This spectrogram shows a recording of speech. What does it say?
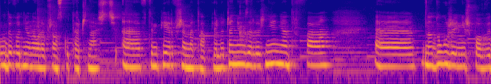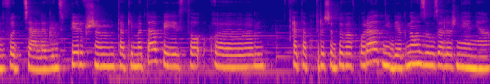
udowodnioną lepszą skuteczność. E, W tym pierwszym etapie leczenie uzależnienia trwa no, dłużej niż pobyt w oddziale, więc w pierwszym takim etapie jest to etap, który się odbywa w poradni, diagnozy uzależnienia,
